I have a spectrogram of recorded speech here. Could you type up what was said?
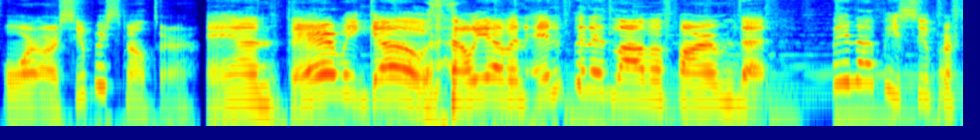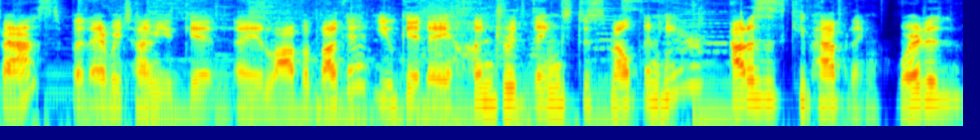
for our super smelter. And there we go. Now we have an infinite lava farm that may not be super fast, but every time you get a lava bucket, you get a hundred things to smelt in here. How does this keep happening? Where did,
